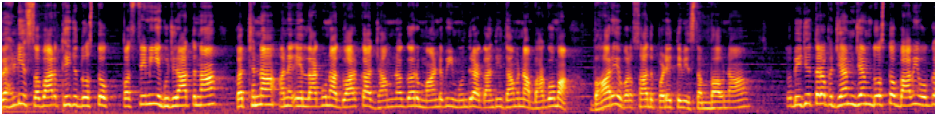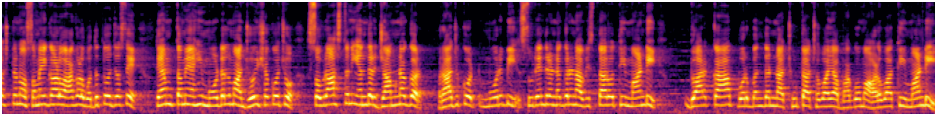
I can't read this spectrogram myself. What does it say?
વહેલી સવારથી જ દોસ્તો પશ્ચિમી ગુજરાતના કચ્છના અને એ લાગુના દ્વારકા, જામનગર, માંડવી, મુન્દ્રા, ગાંધીધામના ભાગોમાં ભારે વરસાદ પડે તેવી સંભાવના. તો બીજી તરફ જેમ જેમ દોસ્તો બાવીસ ઓગસ્ટનો સમયગાળો આગળ વધતો જશે, તેમ તમે અહીં મોડલમાં જોઈ શકો છો, સૌરાષ્ટ્રની અંદર જામનગર, રાજકોટ, મોરબી, સુરેન્દ્રનગરના વિસ્તારોથી માંડી દ્વારકા, પોરબંદરના છૂટાછવાયા ભાગોમાં હળવાથી માંડી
